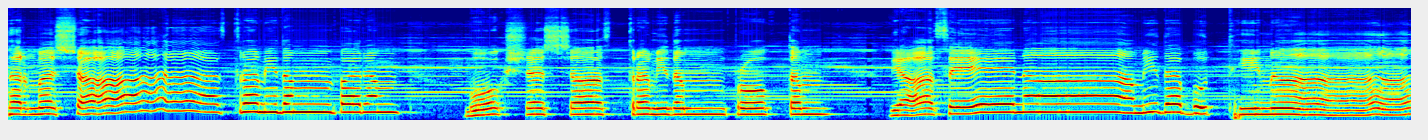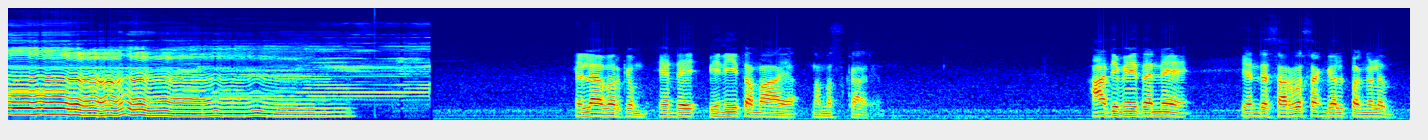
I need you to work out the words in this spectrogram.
ധർമ്മശാസ്ത്രമിദം പരം മോക്ഷശാസ്ത്രമിതം പ്രോക്തം. വ്യാസേനാമിതബുദ്ധിന. എല്ലാവർക്കും എന്റെ വിനീതമായ നമസ്കാരം. ആദ്യമേ തന്നെ എന്റെ സർവസങ്കല്പങ്ങളും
